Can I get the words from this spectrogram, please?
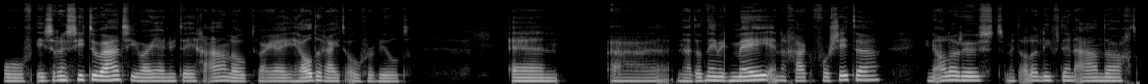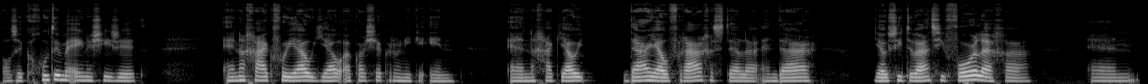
Of is er een situatie waar jij nu tegenaan loopt, waar jij helderheid over wilt? En uh, nou, dat neem ik mee en dan ga ik ervoor zitten in alle rust, met alle liefde en aandacht, als ik goed in mijn energie zit. En dan ga ik voor jou jouw Akasha Chronieken in. En dan ga ik jou daar jouw vragen stellen en daar jouw situatie voorleggen. En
